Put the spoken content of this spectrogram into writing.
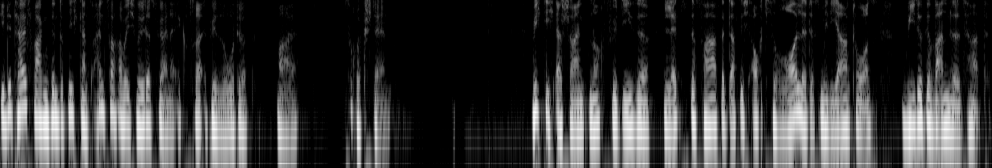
Die Detailfragen sind dort nicht ganz einfach, aber ich will das für eine extra Episode mal zurückstellen. Wichtig erscheint noch für diese letzte Phase, dass sich auch die Rolle des Mediators wieder gewandelt hat.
